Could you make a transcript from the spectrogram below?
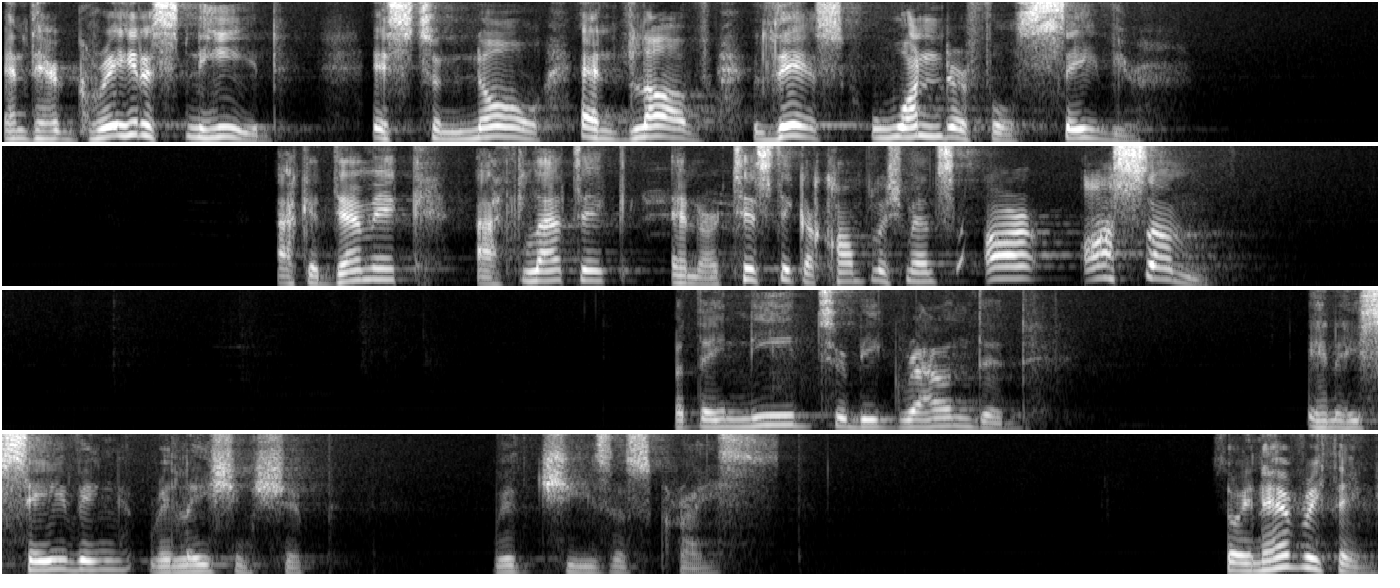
And their greatest need is to know and love this wonderful Savior. Academic, athletic, and artistic accomplishments are awesome. But they need to be grounded in a saving relationship with Jesus Christ. So, in everything,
